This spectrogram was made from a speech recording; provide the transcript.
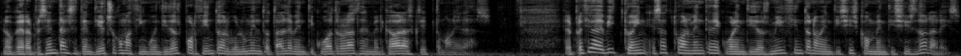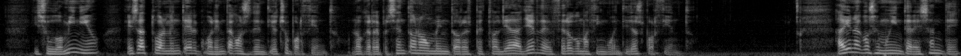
lo que representa el 78,52% del volumen total de 24 horas del mercado de las criptomonedas. El precio de Bitcoin es actualmente de 42.196,26 dólares y su dominio es actualmente del 40,78%, lo que representa un aumento respecto al día de ayer del 0,52%. Hay una cosa muy interesante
